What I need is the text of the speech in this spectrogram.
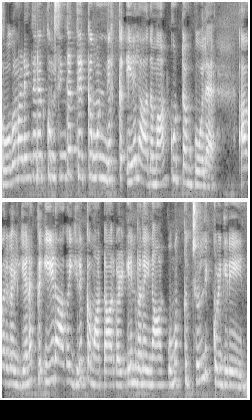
கோபமடைந்திருக்கும் சிங்கத்திற்கு முன் நிற்க இயலாத மான் கூட்டம் போல. அவர்கள் எனக்கு ஈடாக இருக்க மாட்டார்கள் என்பதை நான் உமக்கு சொல்லிக் கொள்கிறேன்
